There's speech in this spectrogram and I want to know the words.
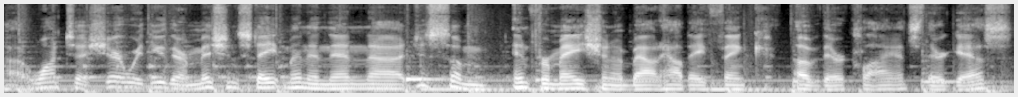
I uh, want to share with you their mission statement and then uh, just some information about how they think of their clients, their guests.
